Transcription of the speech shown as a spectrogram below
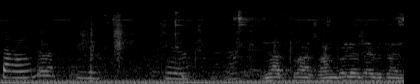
そな సంగులో తగ్గుతుంది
